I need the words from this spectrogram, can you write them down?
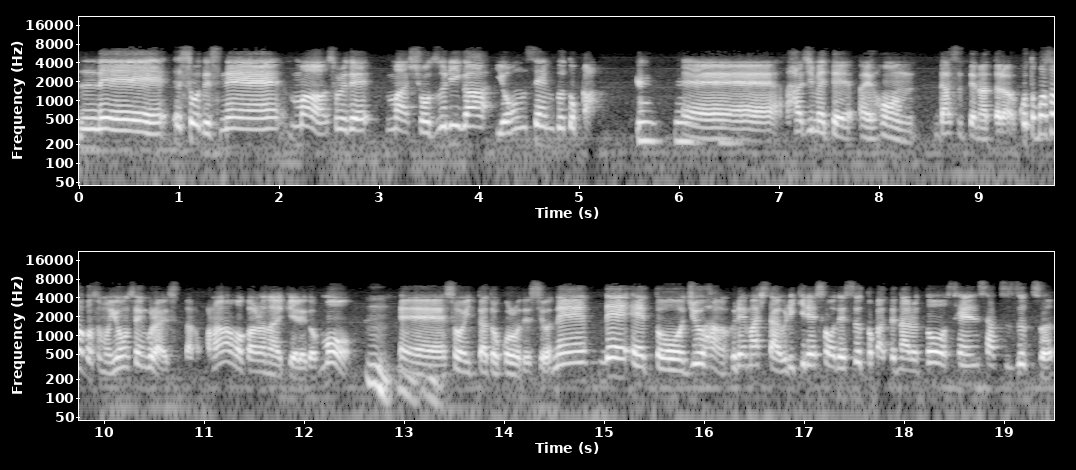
うん。で、そうですね。まあ、それで、まあ、書釣りが4000部とか、うんうんえー初めて絵本出すってなったら、言葉サーカスも4000ぐらいすったのかな？わからないけれども、うん。えーそういったところですよね。で、えっ、と、10版売れました、売り切れそうですとかってなると、1000冊ずつ、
